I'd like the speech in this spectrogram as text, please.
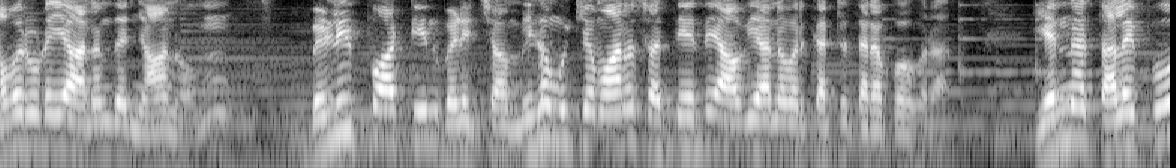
அவருடைய அனந்த ஞானம் வெளிப்பாட்டின் வெளிச்சம். மிக முக்கியமான சத்தியத்தை ஆவியானவர் கற்றுத்தரப்போகிறார். என்ன தலைப்பு?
